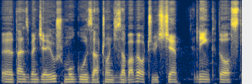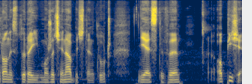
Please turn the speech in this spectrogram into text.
e, ten będzie już mógł zacząć zabawę. Oczywiście link do strony, z której możecie nabyć ten klucz jest w opisie.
